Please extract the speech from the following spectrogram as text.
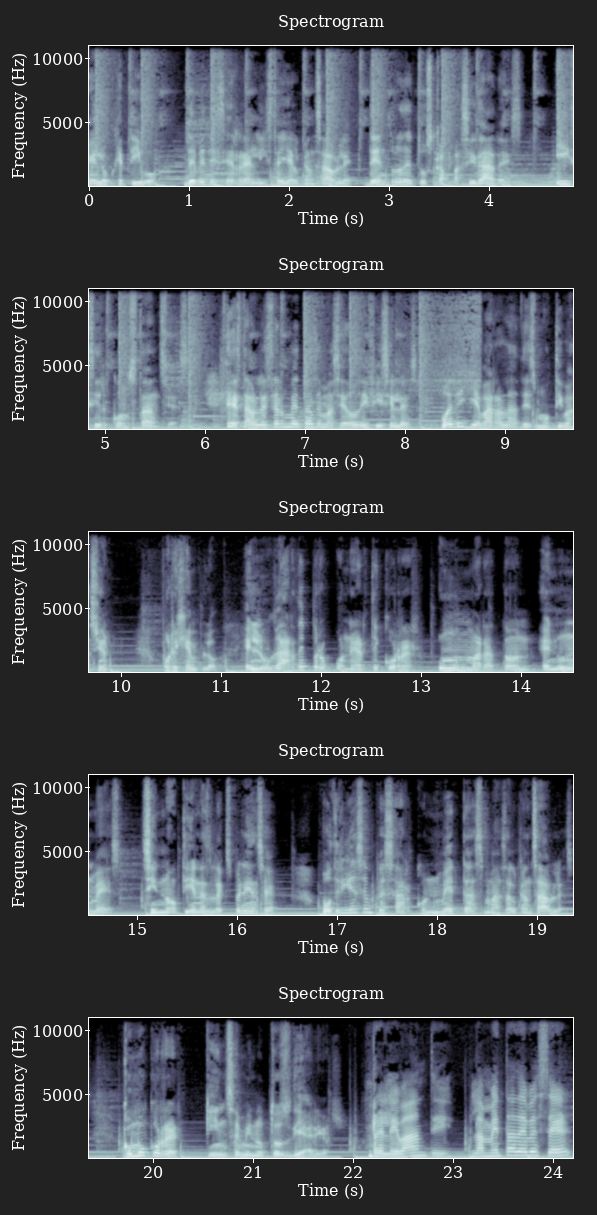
El objetivo debe de ser realista y alcanzable dentro de tus capacidades y circunstancias. Establecer metas demasiado difíciles puede llevar a la desmotivación. Por ejemplo, en lugar de proponerte correr un maratón en un mes si no tienes la experiencia, podrías empezar con metas más alcanzables, como correr 15 minutos diarios. Relevante. La meta debe ser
